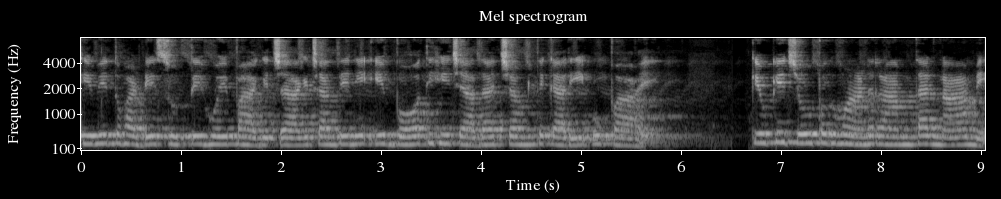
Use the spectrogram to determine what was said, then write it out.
ਕਿਵੇਂ ਤੁਹਾਡੇ ਸੁੱਤੇ ਹੋਏ ਭਾਗ ਜਾਗ ਜਾਂਦੇ ਨੇ, ਇਹ ਬਹੁਤ ਹੀ ਜ਼ਿਆਦਾ ਚਮਤਕਾਰੀ ਉਪਾਅ ਹੈ ਕਿਉਂਕਿ ਜੋ ਭਗਵਾਨ ਰਾਮ ਦਾ ਨਾਮ ਹੈ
